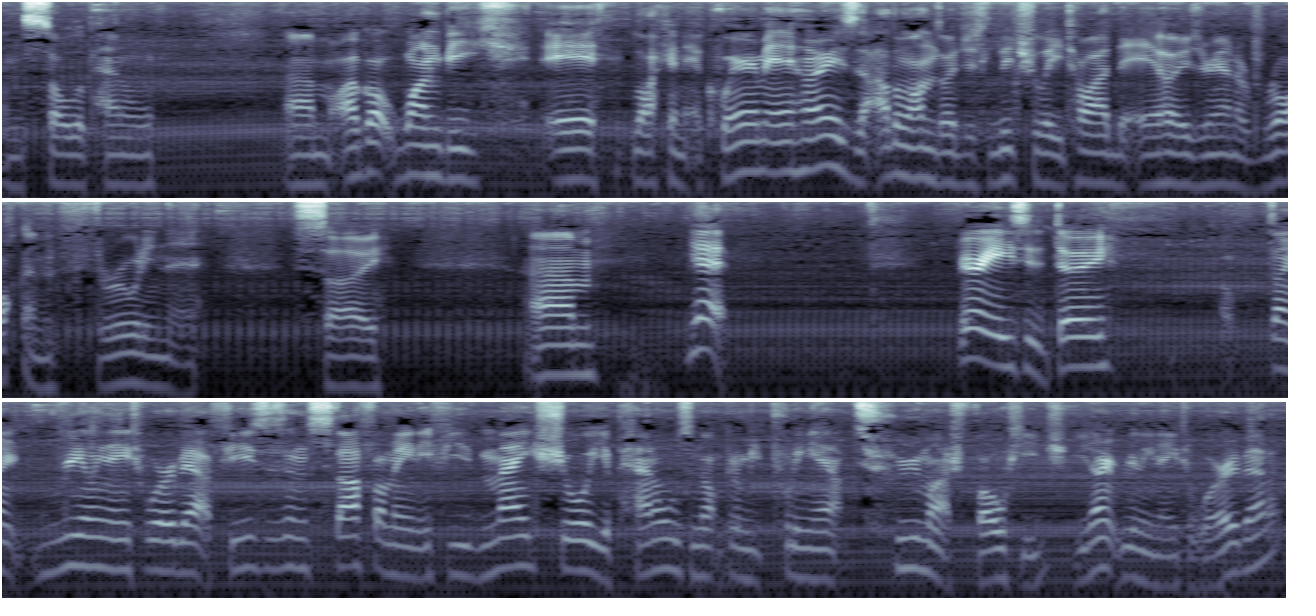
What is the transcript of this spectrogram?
and the solar panel. Um, I got one big air, like an aquarium air hose. The other ones I just literally tied the air hose around a rock and threw it in there. So, um, yeah, very easy to do. Don't really need to worry about fuses and stuff. I mean, if you make sure your panel's not going to be putting out too much voltage, you don't really need to worry about it.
